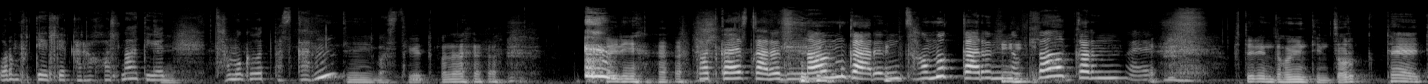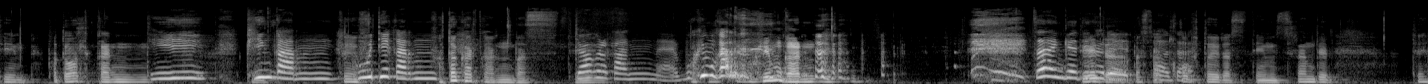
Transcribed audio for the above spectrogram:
уран бүтээлийг гаргах болно. Тэгээд цамгууд бас гарна. Тийм, бас тэгээд манай хоёрын подкаст гарна, ном гарна, цамг гарна, влог гарна. Битэрийн хоёрын тийм зурагтай тийм фотолог гарна. Тийм, пин гарна, хүүдий гарна, фотокарт гарна бас. Жогер гарна, бүх юм гарна. Бүх юм гарна. За ингээд энэ бас бит хоёр бас тийм Instagram дээр тий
